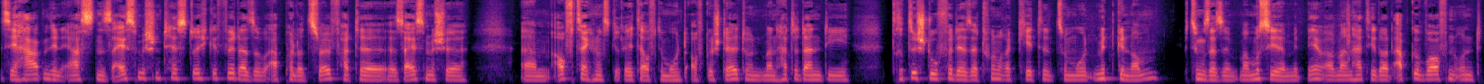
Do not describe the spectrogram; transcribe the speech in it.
sie haben den ersten seismischen Test durchgeführt, also Apollo 12 hatte seismische ähm, Aufzeichnungsgeräte auf dem Mond aufgestellt und man hatte dann die dritte Stufe der Saturn-Rakete zum Mond mitgenommen, beziehungsweise man muss sie mitnehmen, aber man hat sie dort abgeworfen und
